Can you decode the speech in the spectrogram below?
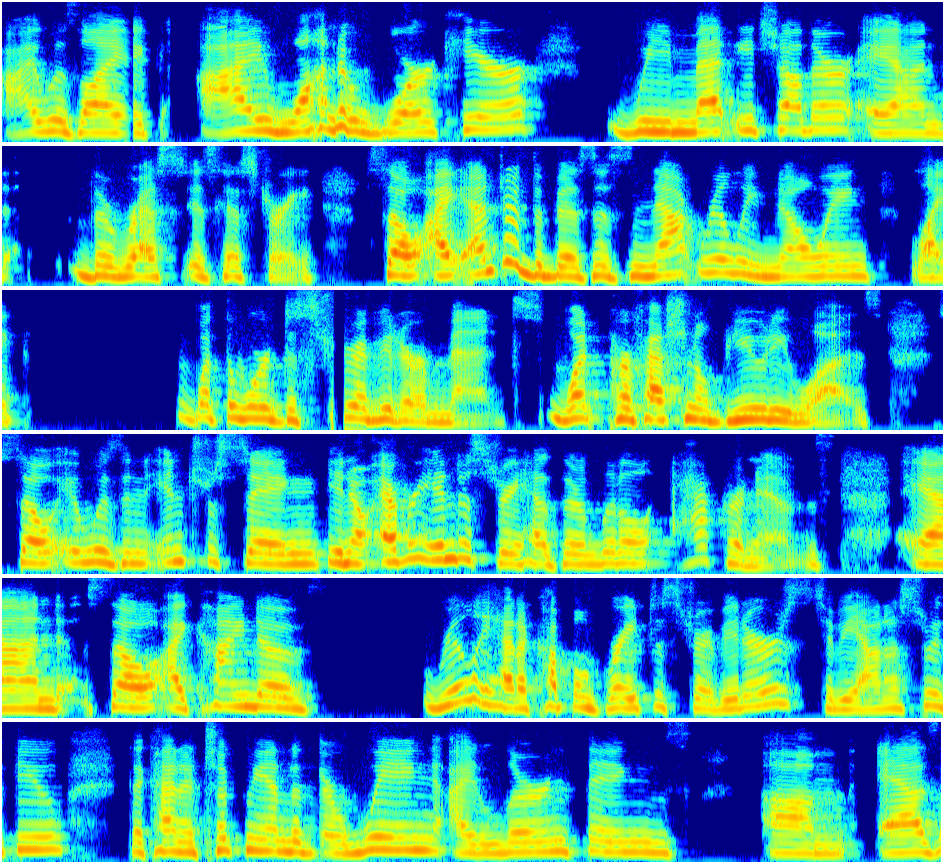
I was like, I want to work here. we met each other and the rest is history. So I entered the business not really knowing like what the word distributor meant, what professional beauty was. So it was an interesting, you know, every industry has their little acronyms. And so I kind of really had a couple great distributors, to be honest with you, that kind of took me under their wing. I learned things um, as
